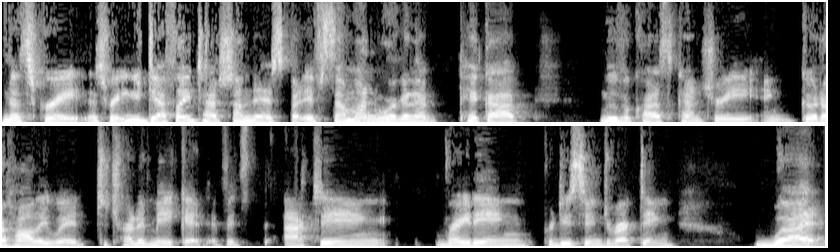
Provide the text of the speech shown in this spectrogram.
That's great. That's great. You definitely touched on this, but if someone were going to pick up, move across country, and go to Hollywood to try to make it, if it's acting, writing, producing, directing, what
